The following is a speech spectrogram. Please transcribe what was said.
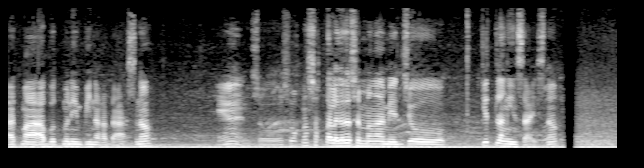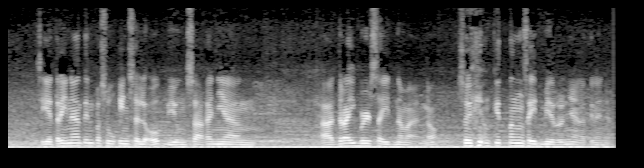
at maaabot mo na yung pinakataas no? Ayan. So, swak na swak talaga sa mga medyo cute lang in size, no? Sige, try natin pasukin sa loob yung sa kanyang uh, driver side naman, no? So, yung cute ng side mirror niya, natin niyo.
